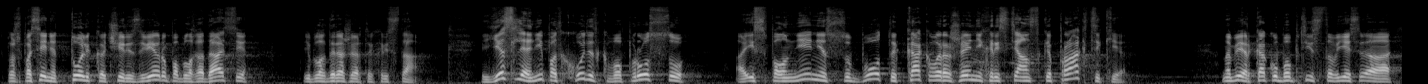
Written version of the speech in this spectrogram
Потому что спасение только через веру по благодати и благодаря жертве Христа – если они подходят к вопросу исполнения субботы как выражение христианской практики, например, как у баптистов есть а,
